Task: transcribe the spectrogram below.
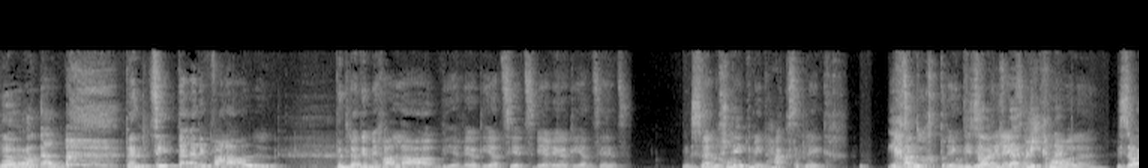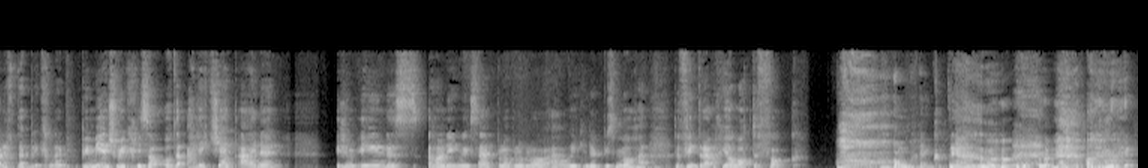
ja, ja, dann. dann zittern im Fall alle. Dann schauen mich alle an. Wie reagiert sie jetzt? Wie reagiert sie jetzt? Und So dann kommt richtig. mein Hexenblick. Ich kann- durchdringt wieso habe ich den Blick nicht? Wieso habe ich den Blick nicht? Bei mir ist wirklich so, oder auch letztens hat einer, ist ihm irgendein, habe irgendwie gesagt, bla bla bla, auch irgendetwas machen, dann findet er einfach, ja, what the fuck. Oh mein Gott.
